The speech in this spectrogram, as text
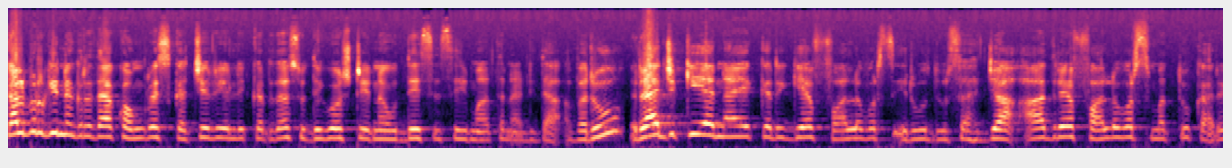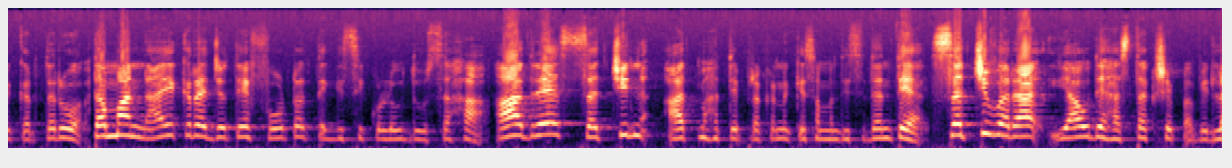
ಕಲಬುರಗಿ ನಗರದ ಕಾಂಗ್ರೆಸ್ ಕಚೇರಿಯಲ್ಲಿ ಕರೆದ ಸುದ್ದಿಗೋಷ್ಠಿಯನ್ನು ಉದ್ದೇಶಿಸಿ ಮಾತನಾಡಿದ ಅವರು, ರಾಜಕೀಯ ನಾಯಕರಿಗೆ ಫಾಲೋವರ್ಸ್ ಇರುವುದು ಸಹಜ, ಆದರೆ ಫಾಲೋವರ್ಸ್ ಮತ್ತು ಕಾರ್ಯಕರ್ತರು ತಮ್ಮ ನಾಯಕರ ಜೊತೆ ಫೋಟೋ ತೆಗೆಸಿಕೊಳ್ಳುವುದು ಸಹ. ಆದರೆ ಸಚಿನ್ ಆತ್ಮಹತ್ಯೆ ಪ್ರಕರಣಕ್ಕೆ ಸಂಬಂಧಿಸಿದಂತೆ ಸಚಿವರ ಯಾವುದೇ ಹಸ್ತಕ್ಷೇಪವಿಲ್ಲ.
